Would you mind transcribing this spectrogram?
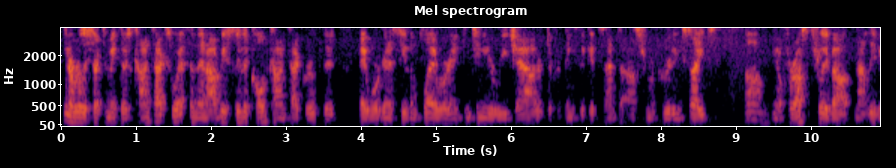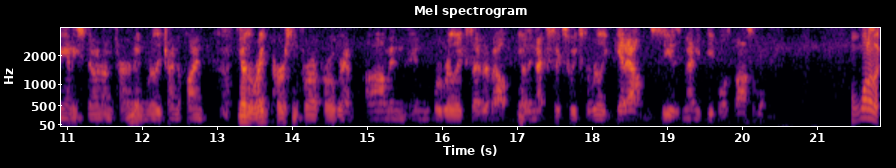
you know really start to make those contacts with. And then obviously the cold contact group that hey we're going to see them play. We're going to continue to reach out or different things that get sent to us from recruiting sites um, you know, for us, it's really about not leaving any stone unturned and really trying to find, you know, the right person for our program. Um, and, and we're really excited about, you know, the next six weeks to really get out and see as many people as possible. Well, one of the,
